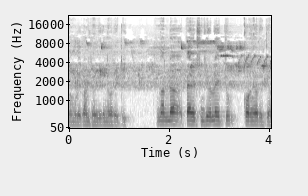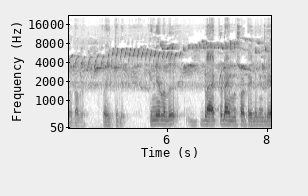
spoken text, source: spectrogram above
നമ്മൾ കാണിച്ചുകൊണ്ടിരിക്കുന്ന വെറൈറ്റി നല്ല പാരറ്റ് ഫിഞ്ചുകളിലെ ഏറ്റവും കുറഞ്ഞ വെറൈറ്റിയാണ് കേട്ടോ അത്. റേറ്റിൽ പിന്നെയുള്ളത് ബ്ലാക്ക് ഡയമണ്ട് ഫാട്ടയിൽ അല്ലെങ്കിൽ ഗ്രേ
